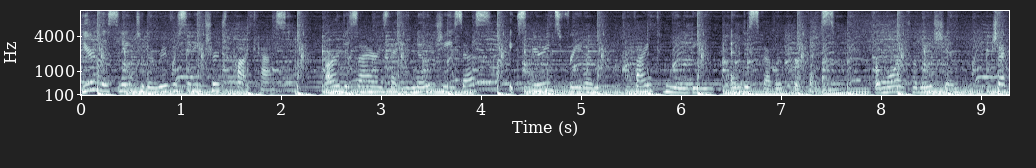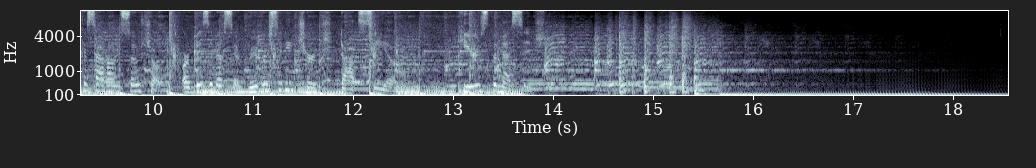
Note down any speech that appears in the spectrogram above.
You're listening to the River City Church podcast. Our desire is that you know Jesus, experience freedom, find community, and discover purpose. For more information, check us out on social or visit us at rivercitychurch.co. Here's the message.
